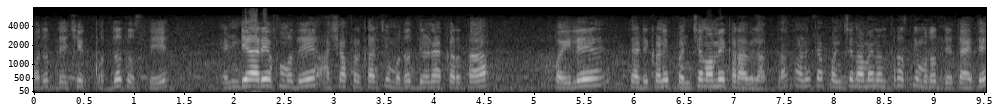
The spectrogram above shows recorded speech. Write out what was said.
मदत द्यायची एक पद्धत असते. एनडीआरएफमध्ये अशा प्रकारची मदत देण्याकरता पहिले त्या ठिकाणी पंचनामे करावे लागतात आणि त्या पंचनाम्यानंतरच ती मदत देता येते.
